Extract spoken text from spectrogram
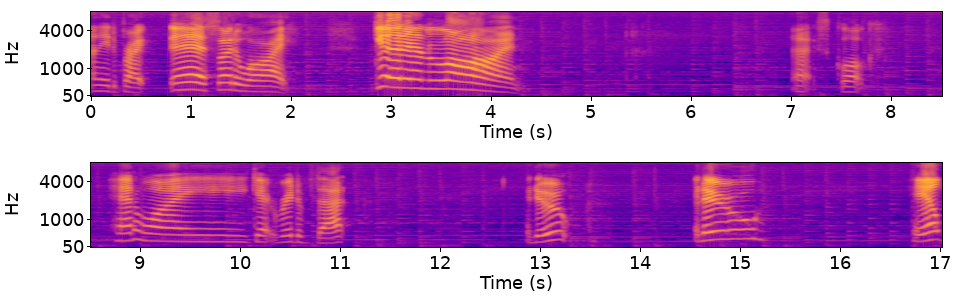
I need a break. Yeah, so do I. Get in line! Axe Glock. How do I get rid of that? Hello? Hello? Help?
